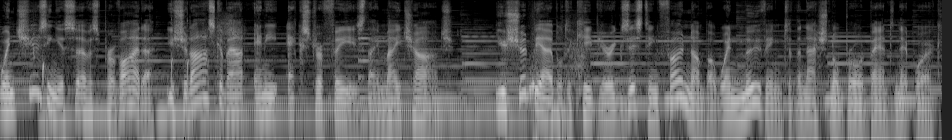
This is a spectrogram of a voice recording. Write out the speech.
When choosing your service provider, you should ask about any extra fees they may charge. You should be able to keep your existing phone number when moving to the national broadband network.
